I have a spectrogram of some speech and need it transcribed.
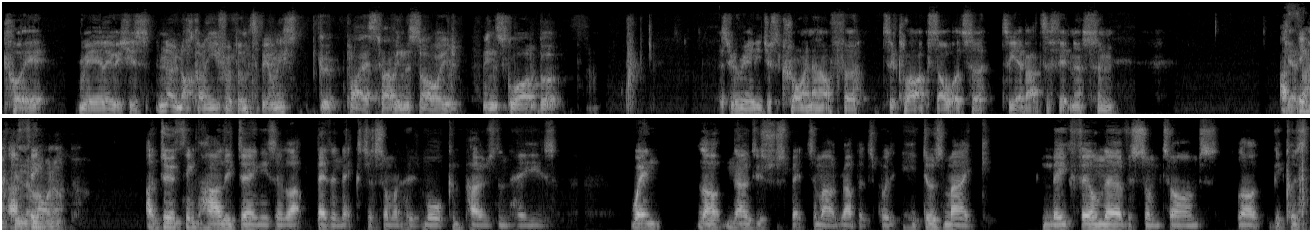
cut it, really, which is no knock on either of them, to be honest. Good players to have in the side, in the squad, but as we're really just crying out for to Clarke-Salter to, to get back to fitness and get I think, back in I the think, lineup. I do think Harlee Dean is a lot better next to someone who's more composed than he is. When, like, no disrespect to Marc Roberts, but he does make me feel nervous sometimes, like because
